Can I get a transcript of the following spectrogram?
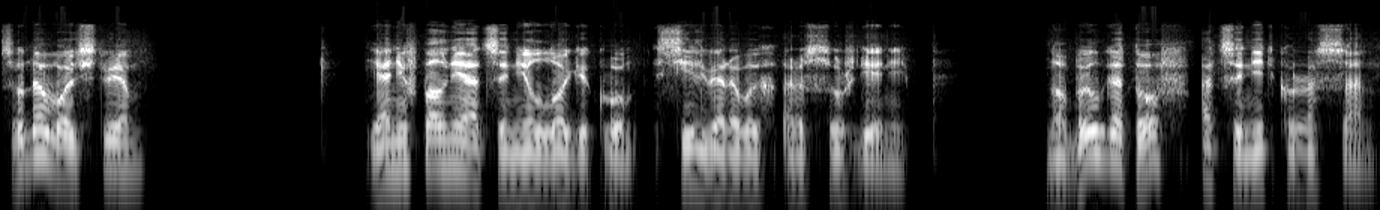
«С удовольствием». Я не вполне оценил логику Сильверовых рассуждений, но был готов оценить круассан.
